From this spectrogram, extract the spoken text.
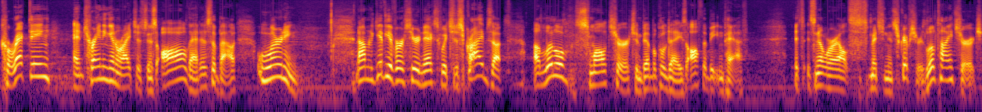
correcting, and training in righteousness. All that is about learning. Now, I'm going to give you a verse here next which describes a, a little small church in biblical days off the beaten path. It's, it's nowhere else mentioned in Scripture. It's a little tiny church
